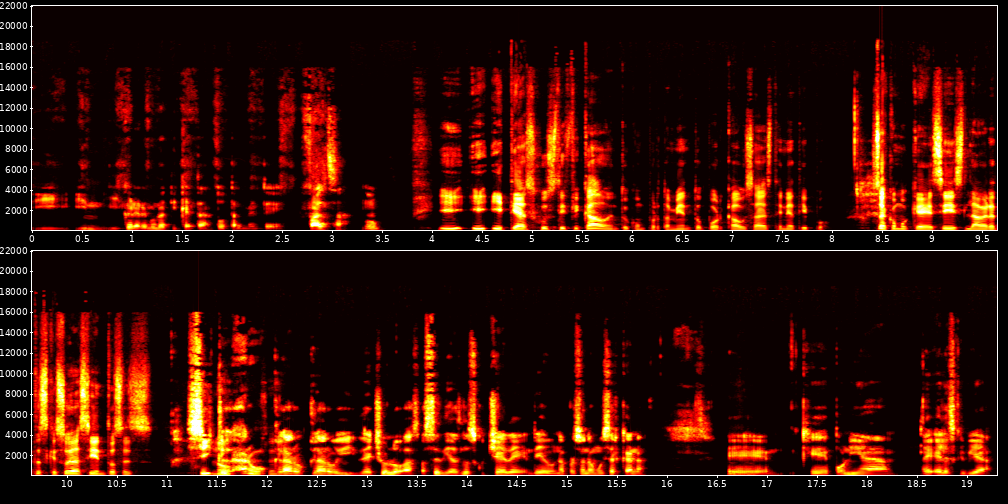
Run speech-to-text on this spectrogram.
y, y, crearme una etiqueta totalmente falsa, ¿no? ¿Y, y, y te has justificado en tu comportamiento por causa de este neatipo? O sea, como que sí, la verdad es que soy así, entonces Sí, claro, claro, claro. Y de hecho lo, hace días lo escuché de, una persona muy cercana eh, que ponía, e, él escribía,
